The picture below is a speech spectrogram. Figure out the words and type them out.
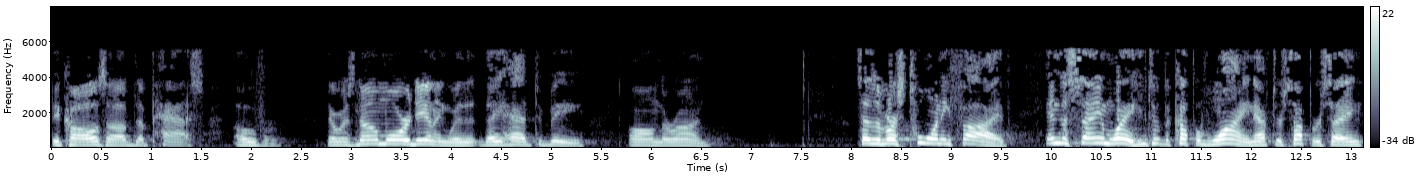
because of the Passover. There was no more dealing with it. They had to be on the run. It says in verse 25, in the same way, he took the cup of wine after supper saying,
